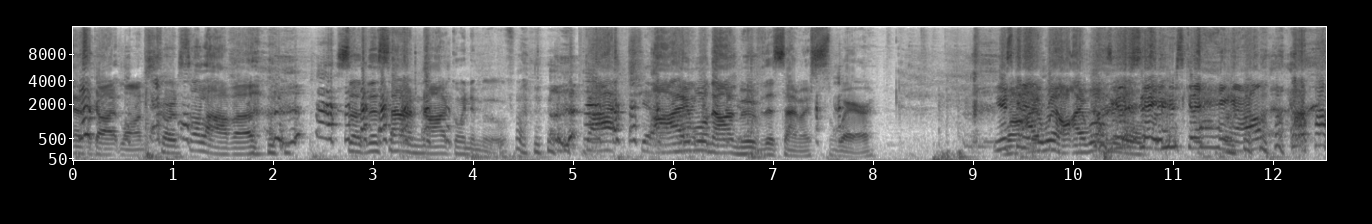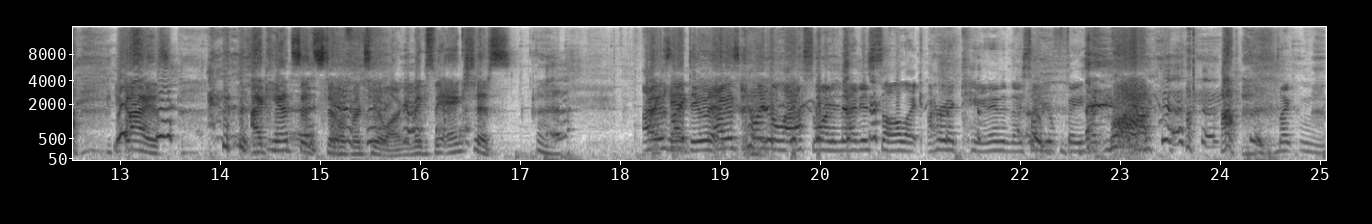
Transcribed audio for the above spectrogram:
and it got launched towards the lava. so this time I'm not going to move. gotcha. I will not move this time, I swear. You're Well, gonna, I will. I will I was gonna say you're just gonna hang out. You guys, I can't sit still for too long. It makes me anxious. I was can't like, do it. I was killing the last one, and then I just saw like I heard a cannon, and I saw your face like, "Wah!" Like, mm.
